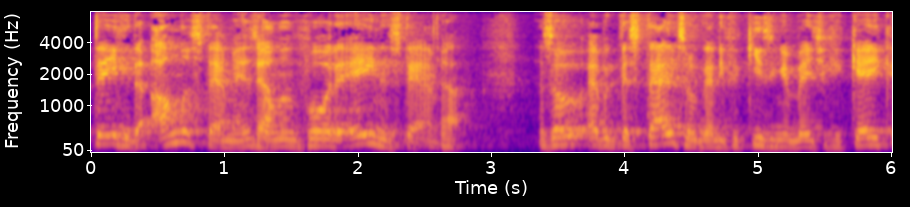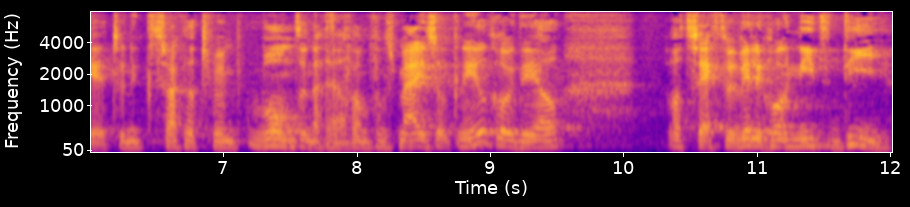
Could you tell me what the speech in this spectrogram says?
tegen de ander stem is dan een voor de ene stem. Ja. En zo heb ik destijds ook naar die verkiezingen een beetje gekeken. Toen ik zag dat Trump won, toen dacht ik van volgens mij is ook een heel groot deel wat zegt we willen gewoon niet die.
